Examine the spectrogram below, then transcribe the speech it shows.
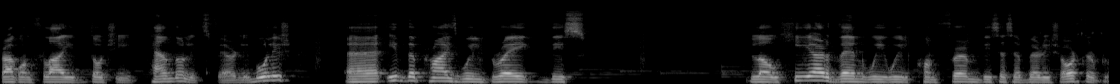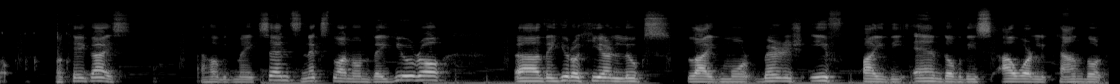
dragonfly doji candle. It's fairly bullish uh, if the price will break this low here then we will confirm this as a bearish order block okay guys. I hope it makes sense. Next one on the euro. Uh, the euro here looks like more bearish. If by the end of this hourly candle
